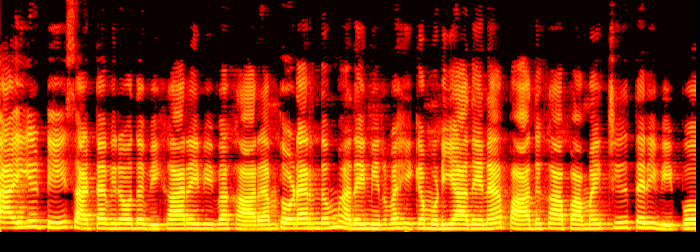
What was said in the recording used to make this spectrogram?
தையிட்டி சட்டவிரோத விகாரை விவகாரம் தொடர்ந்தும் அதை நிர்வகிக்க முடியாதென பாதுகாப்பு அமைச்சு தெரிவிப்பு.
